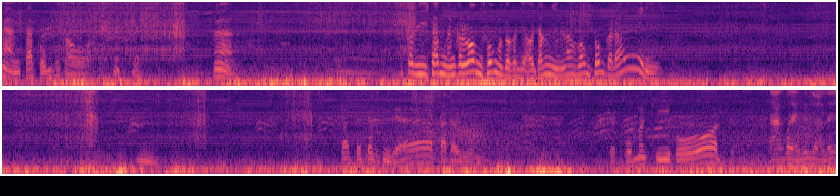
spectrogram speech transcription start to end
งานตัดผมผู้เฒ่าอ่าก็ดีซ้ำกันก็ล่องทรงตัวกันเดียวจังนี่ล่องทรงก็ได้นี่ตัดจะจังสี่แล้วตัดเอาอยู่ แต่ผมมันทีโพดสร้างไปไหนขึ้นย้อนเลย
